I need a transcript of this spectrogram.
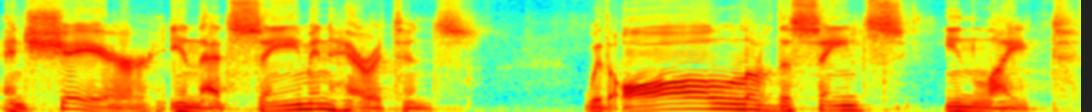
and share in that same inheritance with all of the saints in light.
